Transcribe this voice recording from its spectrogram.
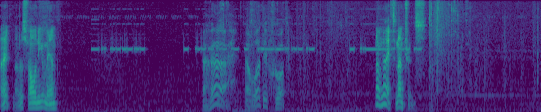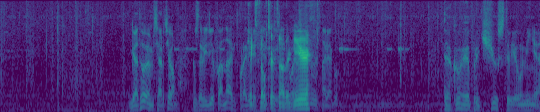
Alright, I'm just following you, man. Ага, а вот и вход. Oh, nice, an entrance. Готовимся, Артем. Заряди фонарь, проверь Kick filters фильтры и another твою gear. остальную снарягу. Такое предчувствие у меня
